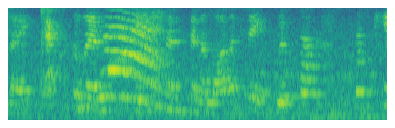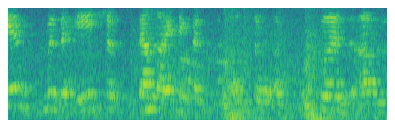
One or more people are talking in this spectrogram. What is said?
like excellence, patience, and a lot of things. But for for kids with the age of Stella, I think that's also a good um,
